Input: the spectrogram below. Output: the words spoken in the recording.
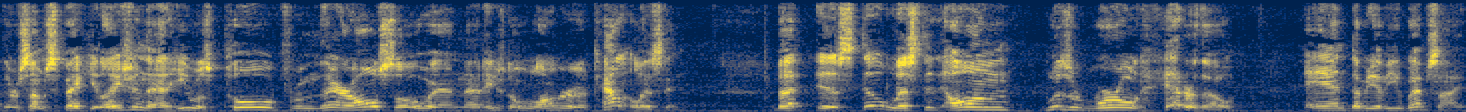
there's some speculation that he was pulled from there also and that he's no longer a talent listing, but is still listed on Wizard World header, though, and WWE website.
